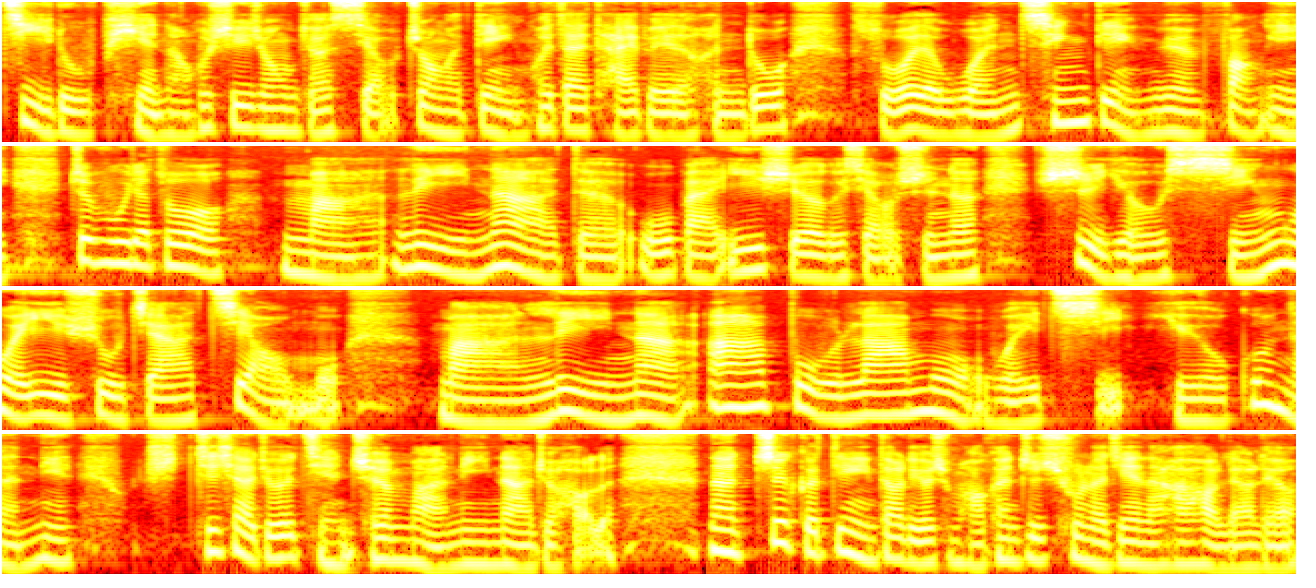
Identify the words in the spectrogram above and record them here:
纪录片啊，或是一种比较小众的电影，会在台北的很多所谓的文青电影院放映。这部叫做《玛丽娜的五百一十二个小时》呢，是由行为艺术家教母玛丽娜阿布拉莫维奇。有过难念，接下来就会简称玛丽娜就好了。那这个电影到底有什么好看之处呢？今天来好好聊聊。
